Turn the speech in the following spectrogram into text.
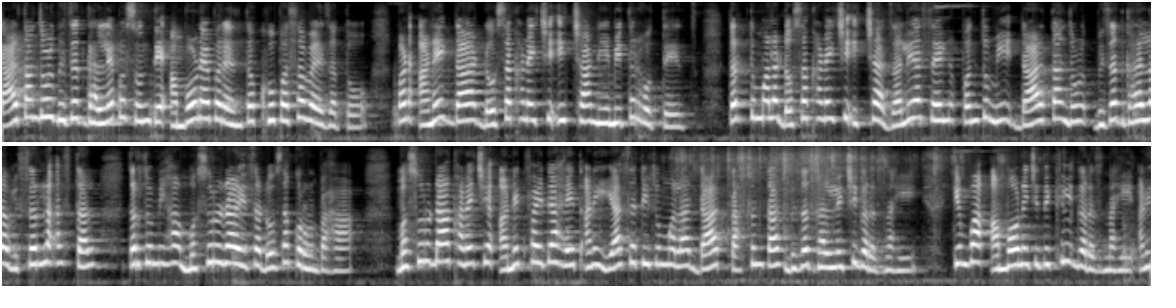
डाळ तांदूळ भिजत घालण्यापासून ते आंबवण्यापर्यंत खूप असा वेळ जातो. पण अनेकदा डोसा खाण्याची इच्छा नेहमी तर होतेच. तर तुम्हाला डोसा खाण्याची इच्छा झाली असेल पण तुम्ही डाळ तांदूळ भिजत घालायला विसरला असताल तर तुम्ही हा मसूर डाळीचा डोसा करून पहा. मसूर डाळ खाण्याचे अनेक फायदे आहेत आणि यासाठी तुम्हाला डाळ तासन तास भिजत घालण्याची गरज नाही किंवा आंबवण्याची देखील गरज नाही आणि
